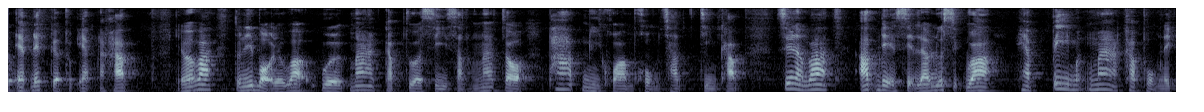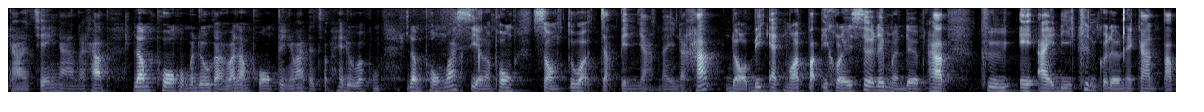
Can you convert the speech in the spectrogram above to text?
ดแอปได้เกือบทุกแอปนะครับเดี๋ยวว่าตัวนี้บอกเลยว่าเวิร์กมากกับตัวสีสันของหน้าจอ ภาพมีความคมชัดจริงครับซึ่งนะว่าอัปเดตเสร็จแล้วรู้สึกว่า แฮปปี้มากๆครับผมในการใช้งานนะครับลำโพงผมมาดูก่อนว่าลำโพงเป็นยังไงเดี๋ยวจะให้ดูว่าผมลำโพงว่าเสียงลำโพง 2 ตัวจะเป็นอย่างไรนะครับ Dolby Atmos ปรับ Equalizer ได้เหมือนเดิมครับ คือ AI ดีขึ้นกว่าเดิมในการปรับ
